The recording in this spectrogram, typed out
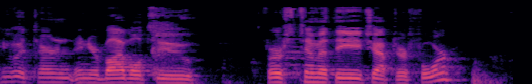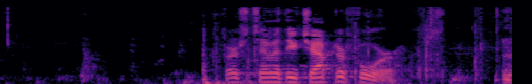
you would turn in your Bible to 1 Timothy chapter 4. 1 Timothy chapter 4. We're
